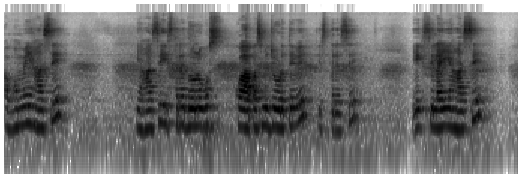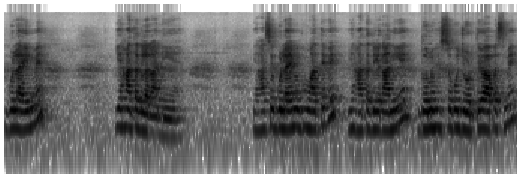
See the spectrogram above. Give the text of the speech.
अब हमें यहाँ से यहाँ से इस तरह दोनों को को आपस में जोड़ते हुए, इस तरह से, एक सिलाई यहाँ से गुलाई में, यहाँ तक लगानी है। यहाँ से गुलाई में घुमाते हुए, यहाँ तक लगानी है, दोनों हिस्सों को जोड़ते हुए आपस में।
